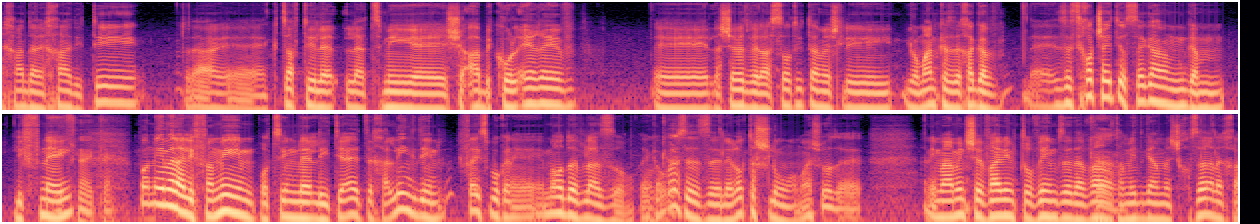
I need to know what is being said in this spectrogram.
אחד על אחד איתי. אתה יודע, אה, הקצבתי לעצמי שעה בכל ערב, לשבת ולעשות איתם. יש לי יומן כזה, דרך אגב, זה שיחות שהייתי עושה גם, גם לפני. לפני, כן. פונים אליי לפעמים, רוצים להתייעץ, צריך לינקדין, פייסבוק, אני מאוד אוהב לעזור. אוקיי. כמובן שזה זה ללא תשלום או משהו, זה... אני מאמין שווייבים טובים זה דבר כן. תמיד גם שחוזר אליך,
